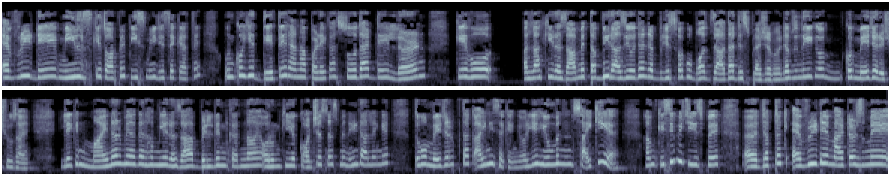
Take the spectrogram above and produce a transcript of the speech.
ایوری ڈے میلز کے طور پہ پیس میل جسے کہتے ہیں، ان کو یہ دیتے رہنا پڑے گا سو دیٹ دے لرن کہ وہ اللہ کی رضا میں تب بھی راضی ہو جائیں جب جس وقت وہ بہت زیادہ ڈسپلیجر میں جب زندگی کے کوئی میجر ایشوز آئیں۔ لیکن مائنر میں اگر ہم یہ رضا بلڈ ان کرنا ہے اور ان کی یہ کانشیسنیس میں نہیں ڈالیں گے، تو وہ میجر تک آ ہی نہیں سکیں گے۔ اور یہ ہیومن سائیکی ہے۔ ہم کسی بھی چیز پہ جب تک ایوری ڈے میٹرز میں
